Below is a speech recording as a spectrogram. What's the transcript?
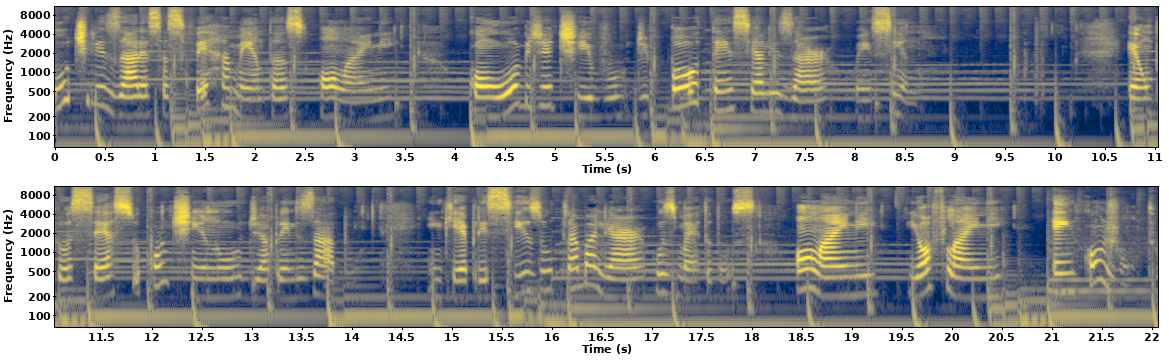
utilizar essas ferramentas online com o objetivo de potencializar o ensino é um processo contínuo de aprendizado, em que é preciso trabalhar os métodos online e offline em conjunto.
